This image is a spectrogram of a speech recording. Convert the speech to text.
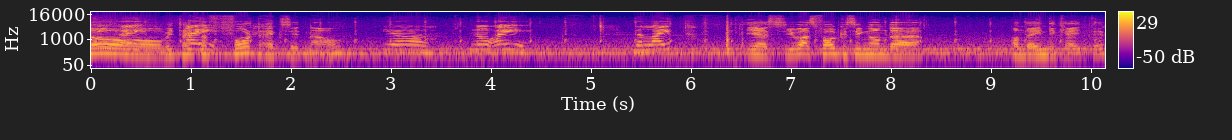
So I- we take I- the fourth exit now. Yeah. No, I. The light. Yes, you was focusing on the on the indicator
